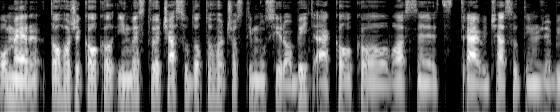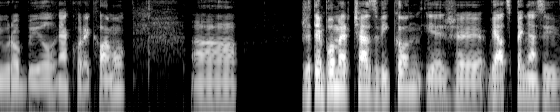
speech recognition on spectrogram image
pomer toho, že koľko investuje času do toho, čo s tým musí robiť a koľko vlastne strávi času tým, že by urobil nejakú reklamu. Uh, že ten pomer čas výkon je, že viac peňazí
